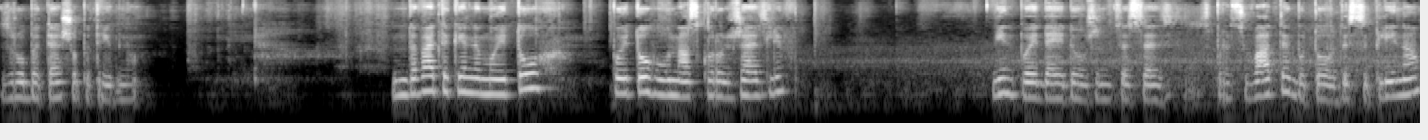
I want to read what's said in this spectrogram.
зробить те, що потрібно. Ну, давайте кинемо ітог. По ітогу у нас король жезлів. Він, по ідеї, должен це все спрацювати, бо то дисципліна.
